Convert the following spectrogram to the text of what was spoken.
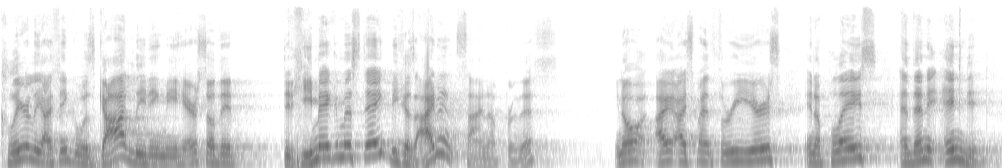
Clearly, I think it was God leading me here. So did, did he make a mistake? Because I didn't sign up for this. You know, I, I spent three years in a place and then it ended.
